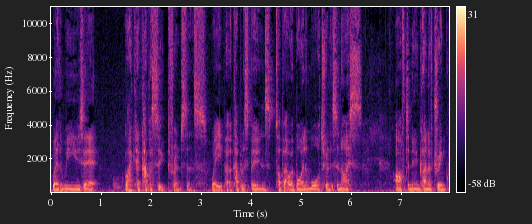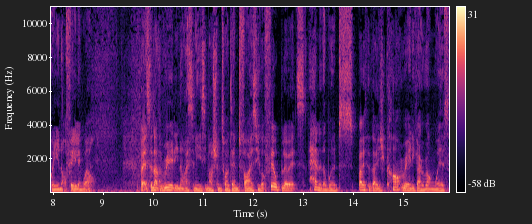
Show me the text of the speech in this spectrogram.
whether we use it like a cup of soup, for instance, where you put a couple of spoons, top it up with boiling water, and it's a nice afternoon kind of drink when you're not feeling well. But it's another really nice and easy mushroom to identify. So you've got field blewits, hen of the woods, both of those you can't really go wrong with.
